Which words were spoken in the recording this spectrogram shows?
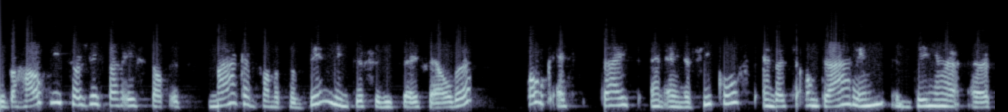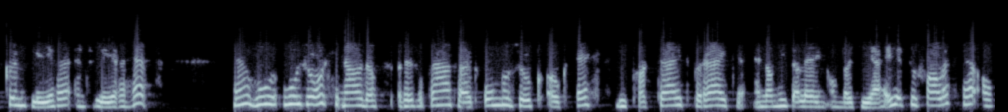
überhaupt niet zo zichtbaar is, dat het maken van de verbinding tussen die twee velden ook echt tijd en energie kost. En dat je ook daarin dingen kunt leren en te leren hebt. hoe, hoe zorg je nou dat resultaten uit onderzoek ook echt die praktijk bereiken? En dan niet alleen omdat jij het toevallig als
